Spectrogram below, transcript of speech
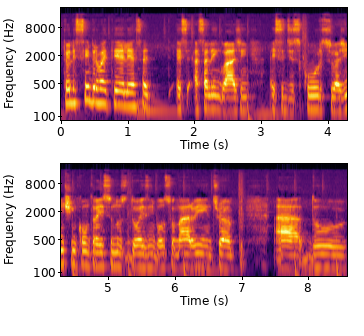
Então ele sempre vai ter ali essa, essa linguagem, esse discurso. A gente encontra isso nos dois, em Bolsonaro e em Trump, ah, do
